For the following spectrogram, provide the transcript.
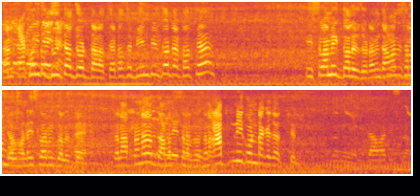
কারণ এখন তো দুইটা জোট দাঁড়াচ্ছে। এটা হচ্ছে বিএনপির জোট এটা হচ্ছে ইসলামিক দলের জোট। আমি জামাত ইসলাম বলব না ইসলামিক দলের জোট। তাহলে আপনারা জামাত ইসলাম চাচ্ছেন। আপনি কোনটাকে যাচ্ছেন জামাত ইসলাম।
